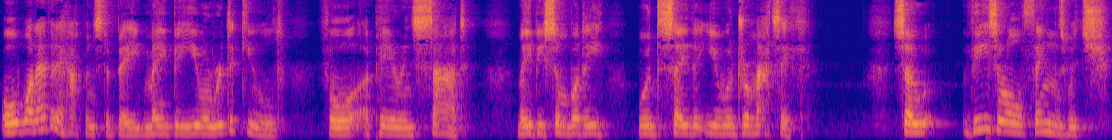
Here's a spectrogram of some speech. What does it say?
or whatever it happens to be. Maybe you were ridiculed for appearing sad. Maybe somebody would say that you were dramatic. So these are all things which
